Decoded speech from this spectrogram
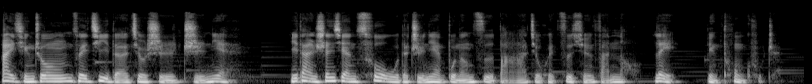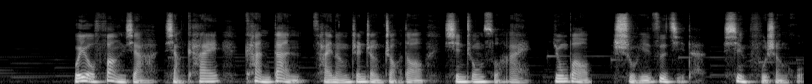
爱情中最忌的就是执念，一旦深陷错误的执念不能自拔，就会自寻烦恼、累并痛苦着。唯有放下、想开、看淡，才能真正找到心中所爱，拥抱属于自己的幸福生活。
